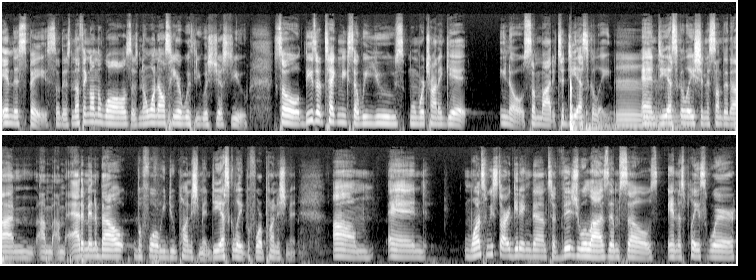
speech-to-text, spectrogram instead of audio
in this space. So there's nothing on the walls, there's no one else here with you, it's just you. So these are techniques that we use when we're trying to get, you know, somebody to de-escalate. And Mm. de-escalation is something that I'm I'm I'm adamant about before we do punishment. De-escalate before punishment. Um and once we start getting them to visualize themselves in this place where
